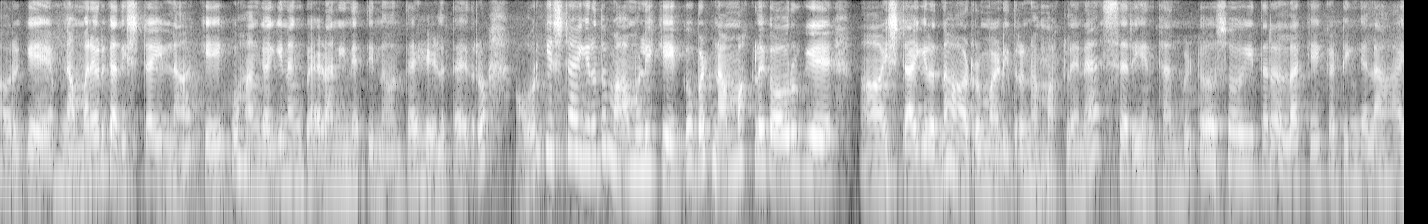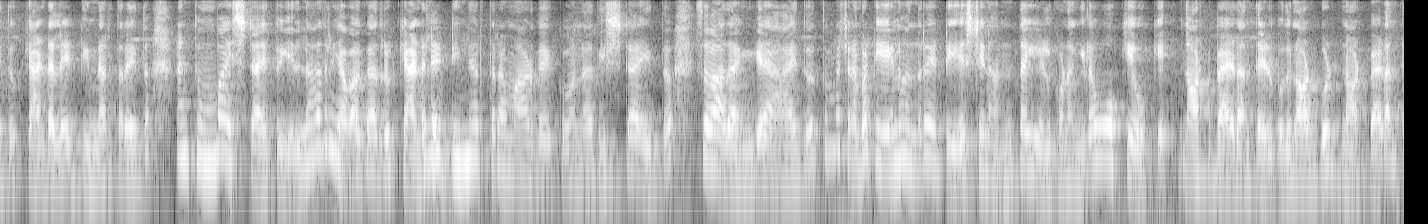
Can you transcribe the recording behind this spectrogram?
ಅವ್ರಿಗೆ, ನಮ್ಮನೆಯವ್ರಿಗೆ ಅದು ಇಷ್ಟ ಇಲ್ಲ. ಕೇಕು, ಹಾಗಾಗಿ ನಂಗೆ ಬೇಡ, ನೀನೇ ತಿನ್ನು ಅಂತ ಹೇಳ್ತಾ ಇದ್ರು. ಅವ್ರಿಗೆ ಇಷ್ಟ ಆಗಿರೋದು ಮಾಮೂಲಿ ಕೇಕು, ಬಟ್ ನಮ್ಮ ಮಕ್ಳಿಗೆ ಅವ್ರಿಗೆ ಇಷ್ಟ ಆಗಿರೋದನ್ನ ಆರ್ಡ್ರ್ ಮಾಡಿದರು ನಮ್ಮ ಮಕ್ಕಳೇ ಸರಿ ಅಂತ ಅಂದ್ಬಿಟ್ಟು, ಸೊ ಈ ಥರ ಎಲ್ಲ ಕೇಕ್ ಕಟ್ಟಿಂಗ್ ಎಲ್ಲ ಆಯಿತು. ಕ್ಯಾಂಡಲ್ ಲೈಟ್ ಡಿನ್ನರ್ ಥರ ಇತ್ತು. ನಂಗೆ ತುಂಬ ಇಷ್ಟ ಆಯಿತು. ಎಲ್ಲಾದರೂ ಯಾವಾಗಾದರೂ ಕ್ಯಾಂಡಲ್ ಲೈಟ್ ಡಿನ್ನರ್ ಥರ ಮಾಡಬೇಕು ಅನ್ನೋದು ಇಷ್ಟ ಆಯಿತು ಸೊ ಅದು ಹಂಗೆ ಆಯಿತು. ತುಂಬ ಚೆನ್ನಾಗಿ, ಬಟ್ ಏನು ಅಂದರೆ ಟೇಸ್ಟ್ ಏನು ಅಂತ ಹೇಳ್ಕೊಳಂಗಿಲ್ಲ ಓಕೆ ಓಕೆ. ನಾಟ್ ಬ್ಯಾಡ್ ಅಂತ ಹೇಳ್ಬೋದು. ನಾಟ್ ಗುಡ್, ನಾಟ್ ಬ್ಯಾಡ್ ಅಂತ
